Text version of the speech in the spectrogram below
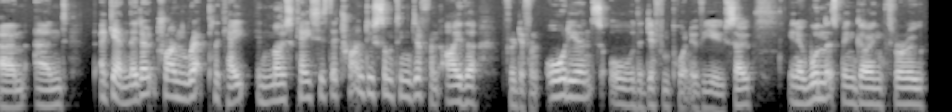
um, and again, they don't try and replicate in most cases. They try and do something different, either for a different audience or with a different point of view. So, you know, one that's been going through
